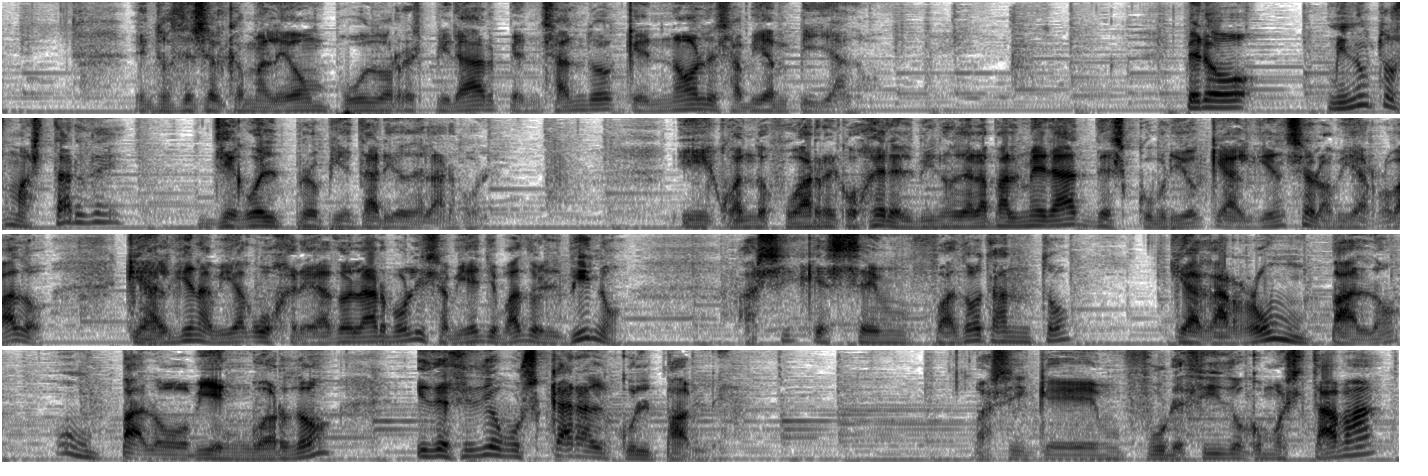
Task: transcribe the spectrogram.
Entonces el camaleón pudo respirar pensando que no les habían pillado. Pero minutos más tarde llegó el propietario del árbol. Y cuando fue a recoger el vino de la palmera, descubrió que alguien se lo había robado, que alguien había agujereado el árbol y se había llevado el vino. Así que se enfadó tanto que agarró un palo, un palo bien gordo, y decidió buscar al culpable. Así que, enfurecido como estaba,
